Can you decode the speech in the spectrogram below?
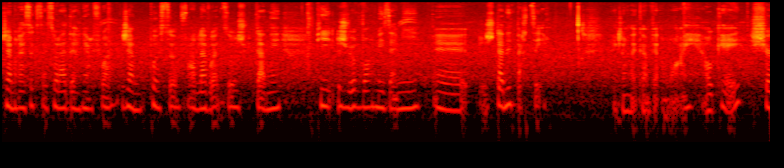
j'aimerais ça que ça soit la dernière fois. J'aime pas ça, faire de la voiture, je suis tannée. Puis je veux revoir mes amis. Euh, je suis tannée de partir. Fait on a comme fait, ouais, OK, sure.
